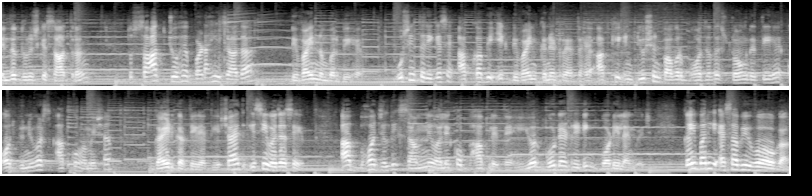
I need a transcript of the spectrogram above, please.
इंद्रधनुष के सात रंग। तो सात जो है, बड़ा ही ज़्यादा डिवाइन नंबर भी है। उसी तरीके से आपका भी एक डिवाइन कनेक्ट रहता है। आपकी इंट्यूशन पावर बहुत ज़्यादा स्ट्रांग रहती है और यूनिवर्स आपको हमेशा गाइड करती रहती है। शायद इसी वजह से आप बहुत जल्दी सामने वाले को भाप लेते हैं। You are good at reading body language कई बार ऐसा भी हुआ होगा,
